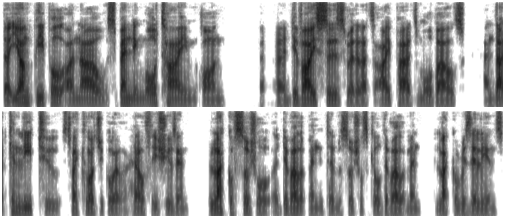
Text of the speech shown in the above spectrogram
that young people are now spending more time on uh, devices whether that's ipads mobiles and that can lead to psychological health issues and lack of social uh, development in terms of social skill development lack of resilience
